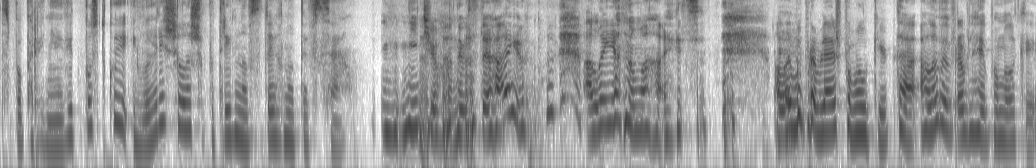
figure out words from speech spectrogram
з попередньою відпусткою і вирішила, що потрібно встигнути все. Нічого не встигаю, але я намагаюся. Але виправляєш помилки. Так, але виправляю помилки.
